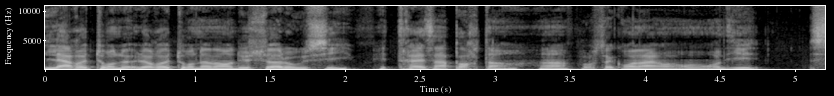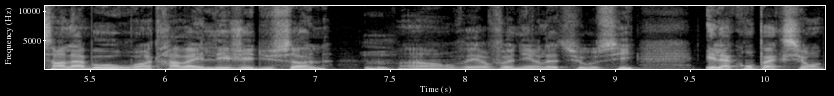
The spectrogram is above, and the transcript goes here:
La retourne, le retournement du sol aussi est très important. Hein, pour ça qu'on on, dit sans labour ou un travail léger du sol. Hmm. Hein, on va y revenir là-dessus aussi. Et la compaction.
